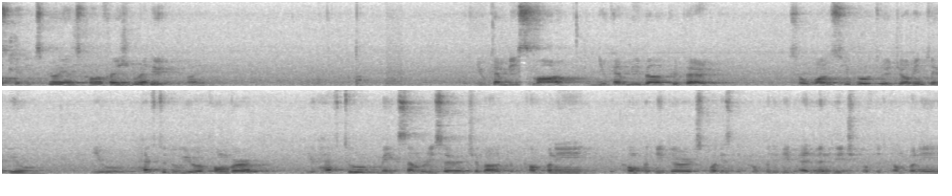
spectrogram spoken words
ask an experience from a fresh graduate, right? You can be smart and you can be well prepared. So once you go to a job interview, you have to do your homework, you have to make some research about the company, the competitors, what is the competitive advantage of the company.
